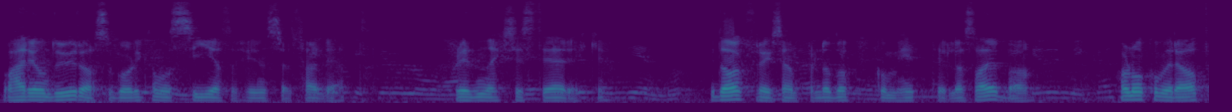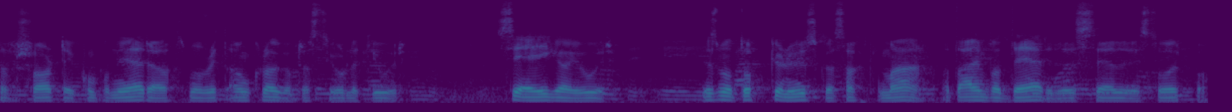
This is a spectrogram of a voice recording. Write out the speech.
Og her i Honduras så går det ikke an å si at det finnes rettferdighet. Fordi den eksisterer ikke. I dag f.eks., da dere kom hit til La Saiba, har noen kamerater forsvart ei kompaniera som har blitt anklaga for å ha stjålet jord. Si eiga jord. Det er som at dere nå skulle ha sagt til meg at jeg invaderer det stedet vi står på.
